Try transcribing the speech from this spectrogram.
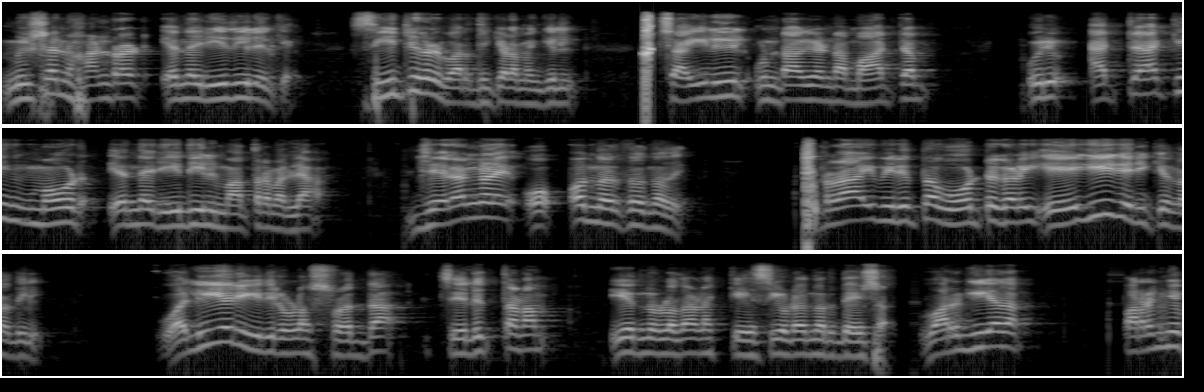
മിഷൻ ഹൺഡ്രഡ് എന്ന രീതിയിലേക്ക് സീറ്റുകൾ വർദ്ധിക്കണമെങ്കിൽ ശൈലിയിൽ ഉണ്ടാകേണ്ട മാറ്റം ഒരു അറ്റാക്കിംഗ് മോഡ് എന്ന രീതിയിൽ മാത്രമല്ല ജനങ്ങളെ ഒപ്പം നിർത്തുന്നതിൽ പിണറായി വിരുദ്ധ വോട്ടുകളെ ഏകീകരിക്കുന്നതിൽ വലിയ രീതിയിലുള്ള ശ്രദ്ധ ചെലുത്തണം എന്നുള്ളതാണ് കെ സിയുടെ നിർദ്ദേശം. വർഗീയത പറഞ്ഞു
